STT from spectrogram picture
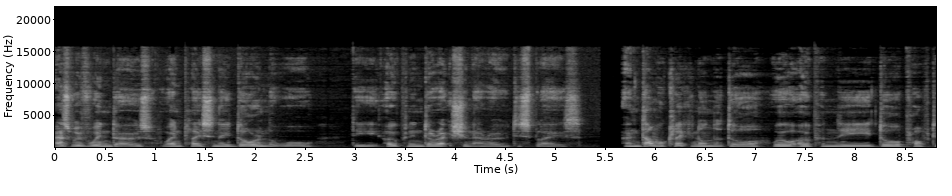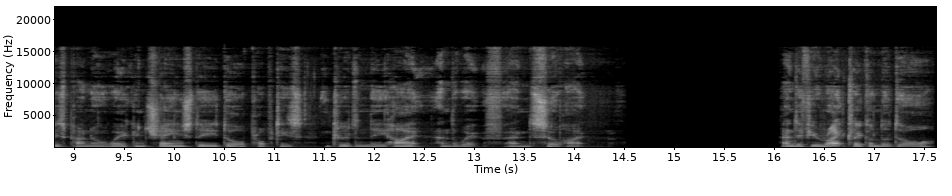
As with Windows, when placing a door in the wall, the opening direction arrow displays. And double clicking on the door will open the door properties panel where you can change the door properties including the height and the width and sill height. And if you right click on the door,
